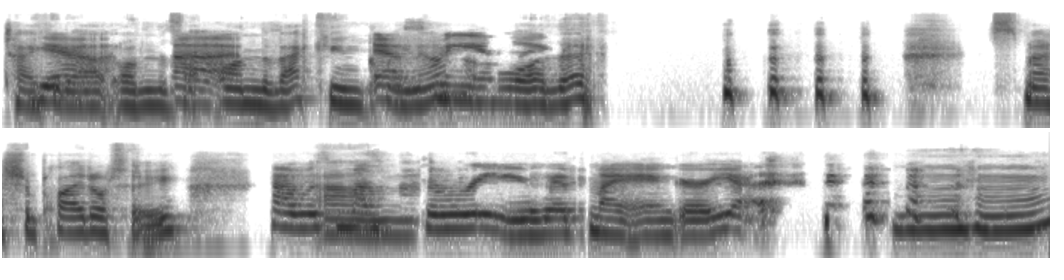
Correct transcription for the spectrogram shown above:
take yeah. it out on the uh, on the vacuum cleaner or the smash a plate or two. That was um, month three with my anger. Yeah. mm-hmm.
